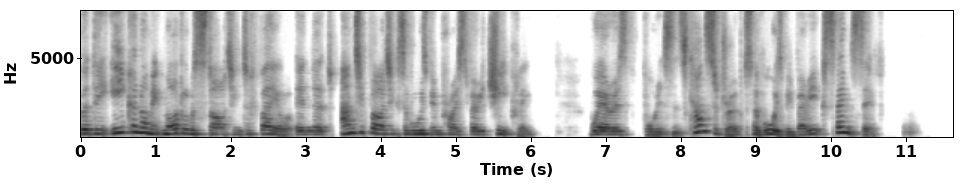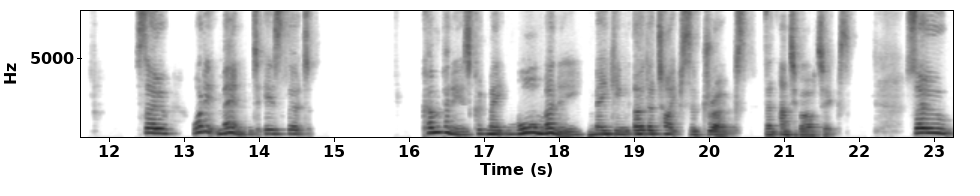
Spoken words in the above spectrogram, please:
But the economic model was starting to fail in that antibiotics have always been priced very cheaply, whereas, for instance, cancer drugs have always been very expensive. So, what it meant is that companies could make more money making other types of drugs than antibiotics. So,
